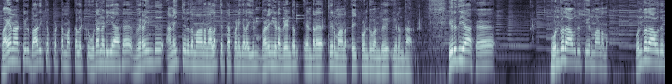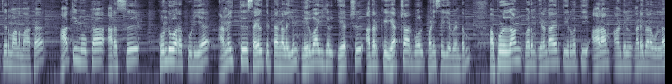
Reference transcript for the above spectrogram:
வயநாட்டில் பாதிக்கப்பட்ட மக்களுக்கு உடனடியாக விரைந்து அனைத்து விதமான நலத்திட்ட பணிகளையும் வழங்கிட வேண்டும் என்ற தீர்மானத்தை கொண்டு வந்து இருந்தார். இறுதியாக ஒன்பதாவது தீர்மானம் ஒன்பதாவது தீர்மானமாக அதிமுக அரசு கொண்டு வரக்கூடிய அனைத்து செயல் திட்டங்களையும் நிர்வாகிகள் ஏற்று அதற்கு ஏற்றாற்போல் பணி செய்ய வேண்டும். அப்பொழுதுதான் வரும் இரண்டாயிரத்தி இருபத்தி ஆறாம் ஆண்டில் நடைபெறவுள்ள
